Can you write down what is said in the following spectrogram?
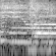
will.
